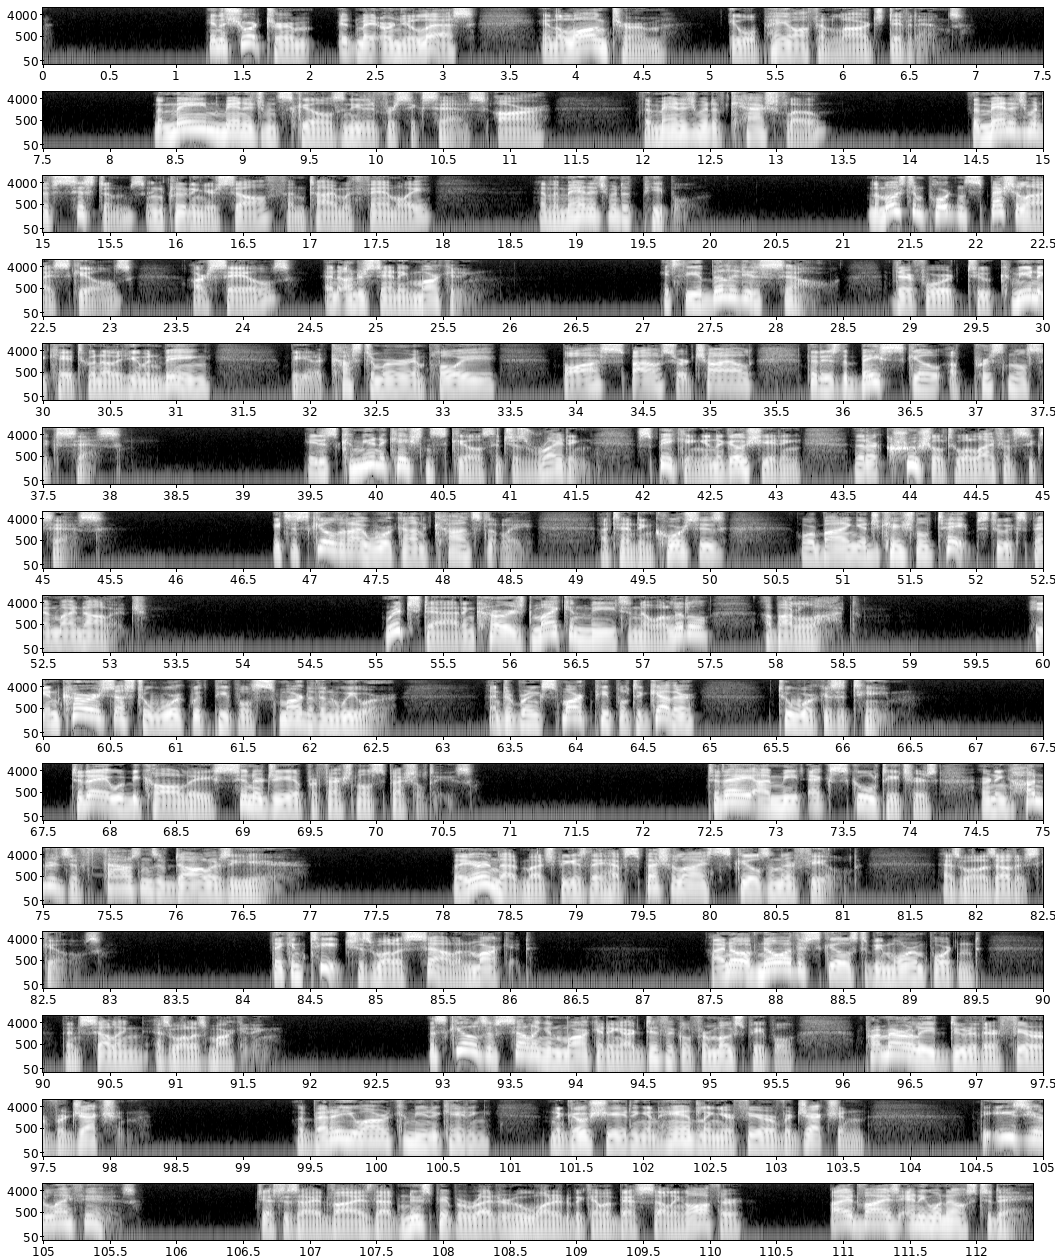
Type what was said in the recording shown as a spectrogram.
In the short term, it may earn you less. In the long term, it will pay off in large dividends. The main management skills needed for success are the management of cash flow, the management of systems, including yourself and time with family, and the management of people. The most important specialized skills are sales and understanding marketing. It's the ability to sell, therefore, to communicate to another human being, be it a customer, employee, boss, spouse, or child, that is the base skill of personal success. It is communication skills such as writing, speaking, and negotiating that are crucial to a life of success. It's a skill that I work on constantly, attending courses or buying educational tapes to expand my knowledge. Rich Dad encouraged Mike and me to know a little about a lot. He encouraged us to work with people smarter than we were and to bring smart people together to work as a team. Today it would be called a synergy of professional specialties. Today I meet ex school teachers earning hundreds of thousands of dollars a year. They earn that much because they have specialized skills in their field, as well as other skills. They can teach as well as sell and market. I know of no other skills to be more important than selling as well as marketing. The skills of selling and marketing are difficult for most people primarily due to their fear of rejection. The better you are at communicating, negotiating, and handling your fear of rejection, the easier life is. Just as I advised that newspaper writer who wanted to become a best selling author, I advise anyone else today.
